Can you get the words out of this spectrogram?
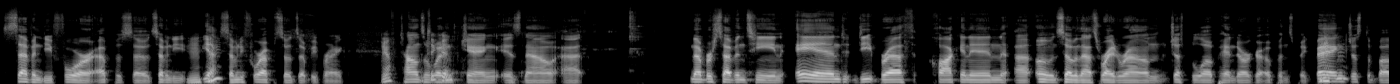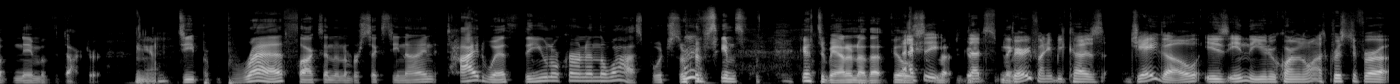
seventy four episodes. 70 yeah, Mhm. seventy four episodes that we've ranked. Yeah, Talons of Weng-Chiang is now at number seventeen, and Deep Breath clocking in. Uh, oh, and so that's right around just below Pandorica opens Big Bang, just above the name of the Doctor. Yeah Deep Breath clocks in at number 69, tied with The Unicorn and the Wasp, which sort of hmm. seems good to me. I don't know. That feels Actually, that's very funny because Jago is in the Unicorn and the Wasp. Christopher?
